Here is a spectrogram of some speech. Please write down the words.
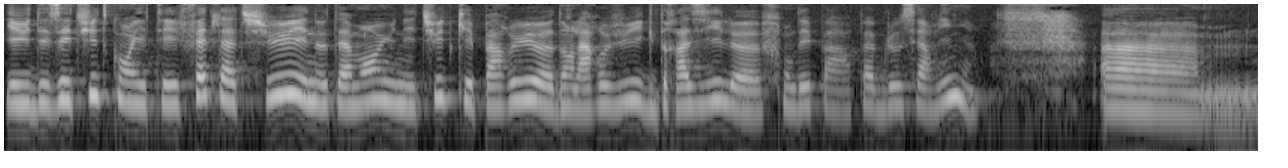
Il y a eu des études qui ont été faites là-dessus, et notamment une étude qui est parue euh, dans la revue Yggdrasil, euh, fondée par Pablo Servigne, euh,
